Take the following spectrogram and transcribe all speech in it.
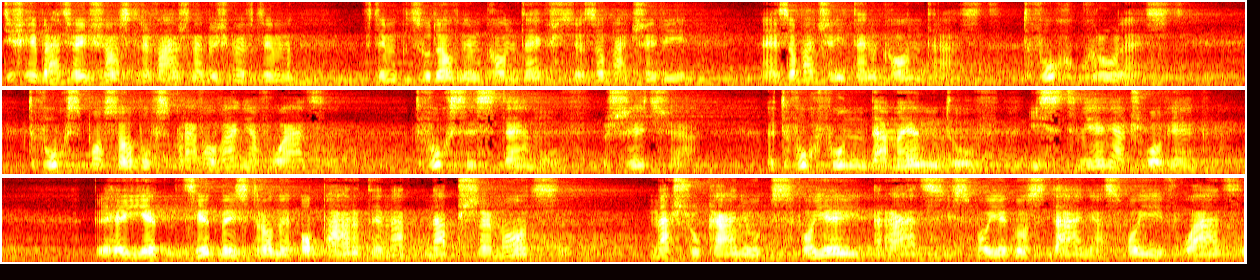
Dzisiaj, bracia i siostry, ważne, byśmy w tym, w tym cudownym kontekście zobaczyli, e, zobaczyli ten kontrast dwóch królestw, dwóch sposobów sprawowania władzy, dwóch systemów życia, dwóch fundamentów istnienia człowieka. E, z jednej strony oparte na, na przemocy, na szukaniu swojej racji, swojego zdania, swojej władzy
